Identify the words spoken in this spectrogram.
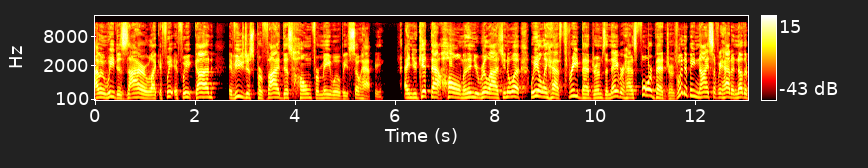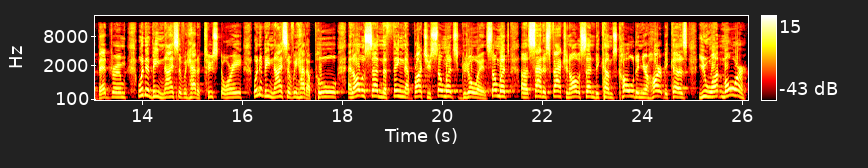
I mean, we desire, like, if we, if we, God, if you just provide this home for me, we'll be so happy and you get that home and then you realize, you know what? We only have three bedrooms. The neighbor has four bedrooms. Wouldn't it be nice if we had another bedroom? Wouldn't it be nice if we had a two story? Wouldn't it be nice if we had a pool? And all of a sudden, the thing that brought you so much joy and so much uh, satisfaction all of a sudden becomes cold in your heart because you want more,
